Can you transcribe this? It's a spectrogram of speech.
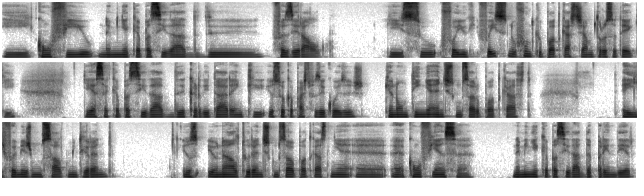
e confio na minha capacidade de fazer algo. E isso foi, foi isso no fundo que o podcast já me trouxe até aqui, que é essa capacidade de acreditar em que eu sou capaz de fazer coisas que eu não tinha antes de começar o podcast. Aí foi mesmo um salto muito grande eu, eu, na altura, antes de começar o podcast, tinha a, a confiança na minha capacidade de aprender,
